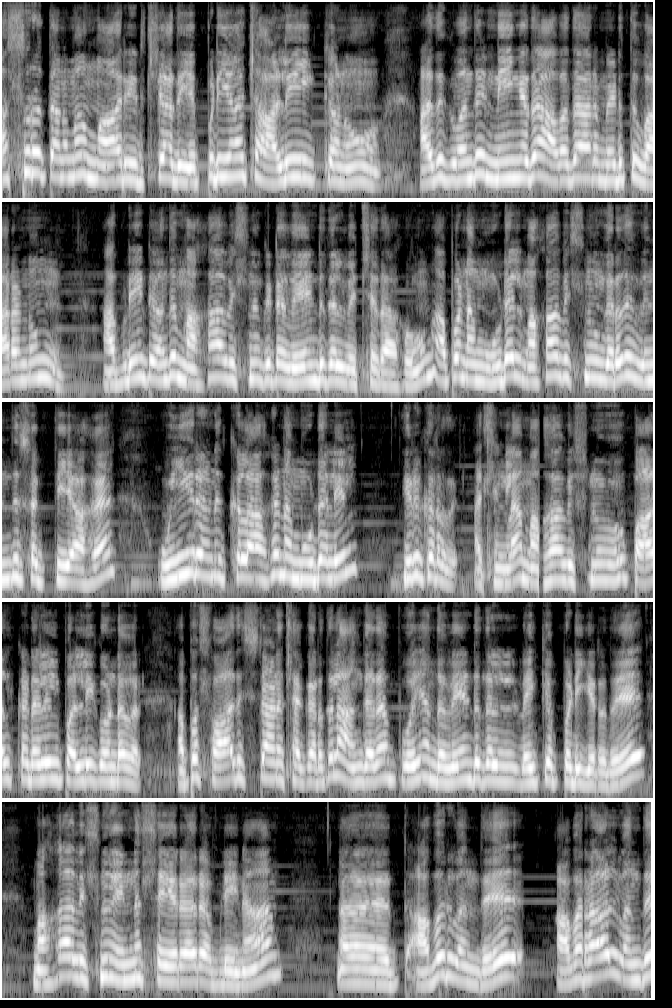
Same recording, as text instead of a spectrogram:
அசுரத்தனமாக மாறிடுச்சு அதை எப்படியாச்சும் அழிக்கணும் அதுக்கு வந்து நீங்கள் தான் அவதாரம் எடுத்து வரணும் அப்படின்ட்டு வந்து மகாவிஷ்ணு கிட்ட வேண்டுதல் வச்சதாகவும் அப்போ நம்ம உடல் மகாவிஷ்ணுங்கிறது விந்து சக்தியாக உயிரணுக்களாக நம் உடலில் இருக்கிறது. ஆச்சுங்களா? மகாவிஷ்ணு பால்கடலில் பள்ளி கொண்டவர். அப்போ சுவாதிஷ்டான சக்கரத்தில் அங்கே தான் போய் அந்த வேண்டுதல் வைக்கப்படுகிறது. மகாவிஷ்ணு என்ன செய்கிறார் அப்படின்னா அவர் வந்து அவரால் வந்து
